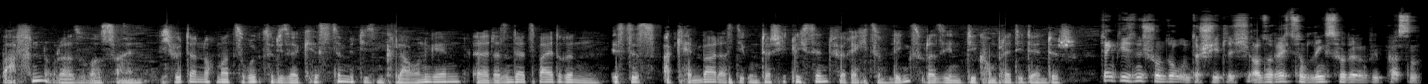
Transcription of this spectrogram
Waffen oder sowas sein. Ich würde dann nochmal zurück zu dieser Kiste mit diesen Klauen gehen. Äh, da sind ja zwei drin. Ist es erkennbar, dass die unterschiedlich sind für rechts und links oder sind die komplett identisch? Ich denke, die sind schon so unterschiedlich. Also rechts und links würde irgendwie passen.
